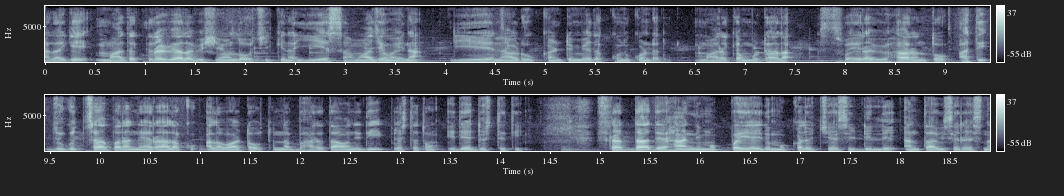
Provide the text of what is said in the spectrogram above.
అలాగే మాదక ద్రవ్యాల విషయంలో చిక్కిన ఏ సమాజమైనా ఏనాడు కంటి మీద కొనుక్కుండదు మారక ముఠాల స్వైర విహారంతో అతి జుగుత్సాపర నేరాలకు అలవాటవుతున్న భారతావనిది ప్రస్తుతం ఇదే దుస్థితి. శ్రద్ధ దేహాన్ని ముప్పై ఐదు ముక్కలు చేసి ఢిల్లీ అంతా విసిరేసిన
